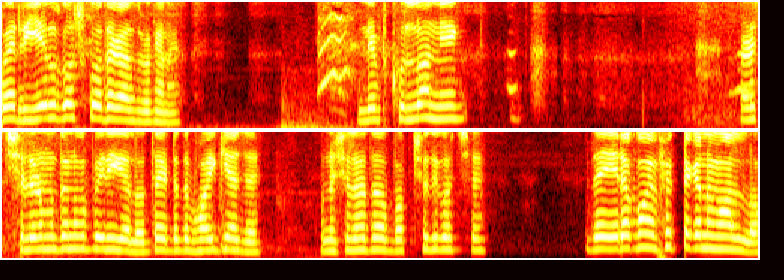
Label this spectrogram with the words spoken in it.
ওই রিয়েল গোস্ট কোথা থেকে আসবে এখানে? লেফট খুললো, নিয়ে আরে ছেলের মতন ওকে পেরিয়ে গেল তো এটাতে ভয় কি আছে? কোনো ছেলে হয়তো বকচুদি করছে। এরকম এফেক্টটা কেন মারলো?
